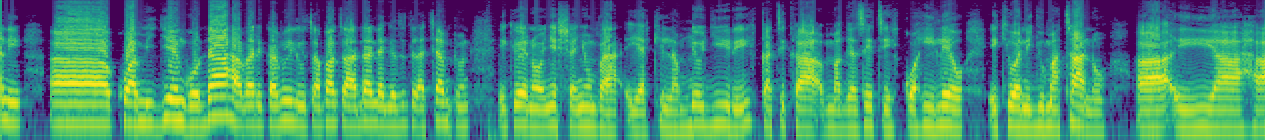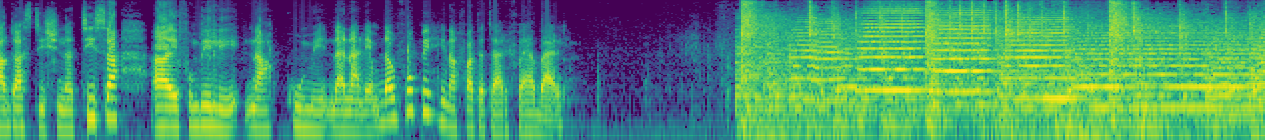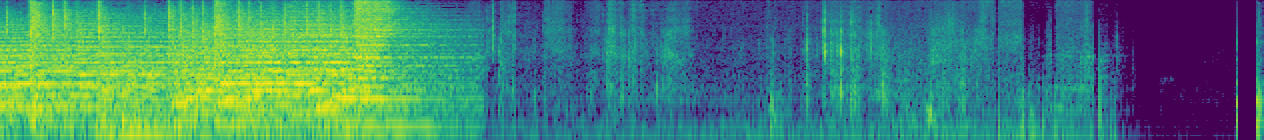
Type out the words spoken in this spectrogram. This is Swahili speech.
amani uh, kwa mijengo da. Habari kamili utapata ndani ya gazeti la Champion ikiwa inaonyesha nyumba ya kila mjiri katika magazeti kwa hii leo ikiwa ni Jumatano uh, ya Agasti 29 elfu uh, mbili na kumi na nane. Muda mfupi inafuata taarifa ya habari.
